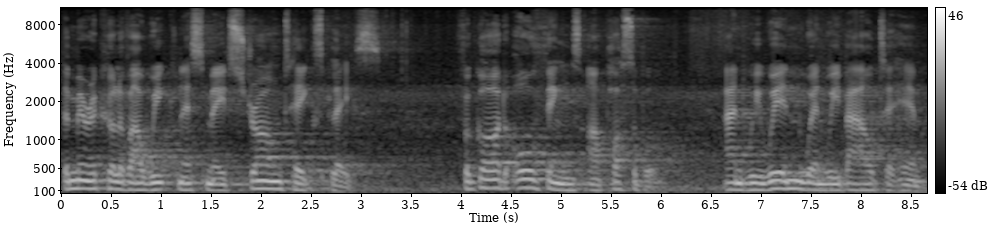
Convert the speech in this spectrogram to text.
The miracle of our weakness made strong takes place. For God, all things are possible, and we win when we bow to him.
